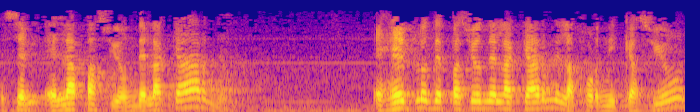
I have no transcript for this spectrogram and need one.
Es, es la pasión de la carne. Ejemplos de pasión de la carne, la fornicación.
